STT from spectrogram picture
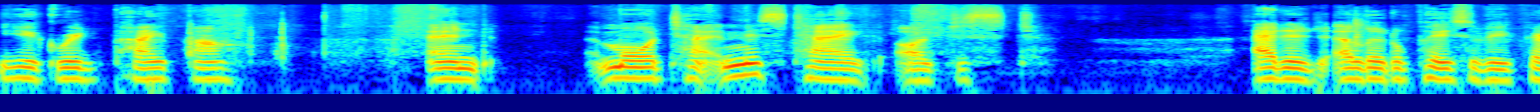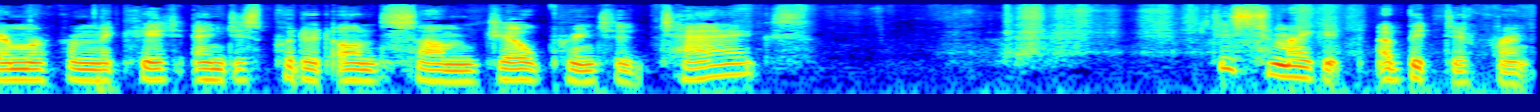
your grid paper. And more tag. In this tag, I just added a little piece of ephemera from the kit and just put it on some gel printed tags. Just to make it a bit different.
